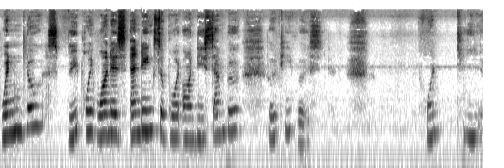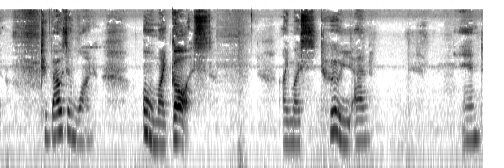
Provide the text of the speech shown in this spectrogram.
Windows 3.1 is ending support on December 31st, 20, 2001. Oh my gosh. I must hurry and and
